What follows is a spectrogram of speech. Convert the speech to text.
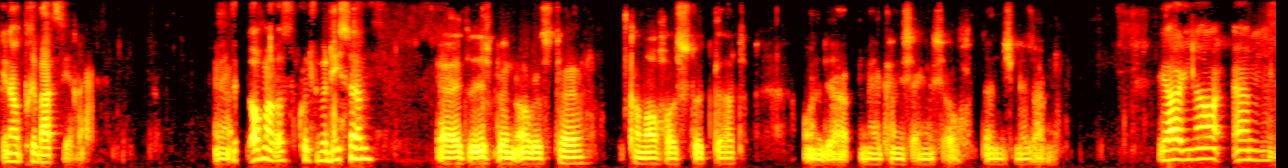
genau, Privatsphäre. Ja. Willst du auch mal was kurz über dich sagen? Ja, also ich bin Augustin, komme auch aus Stuttgart. Und ja, mehr kann ich eigentlich auch dann nicht mehr sagen. Ja, genau. Ähm,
